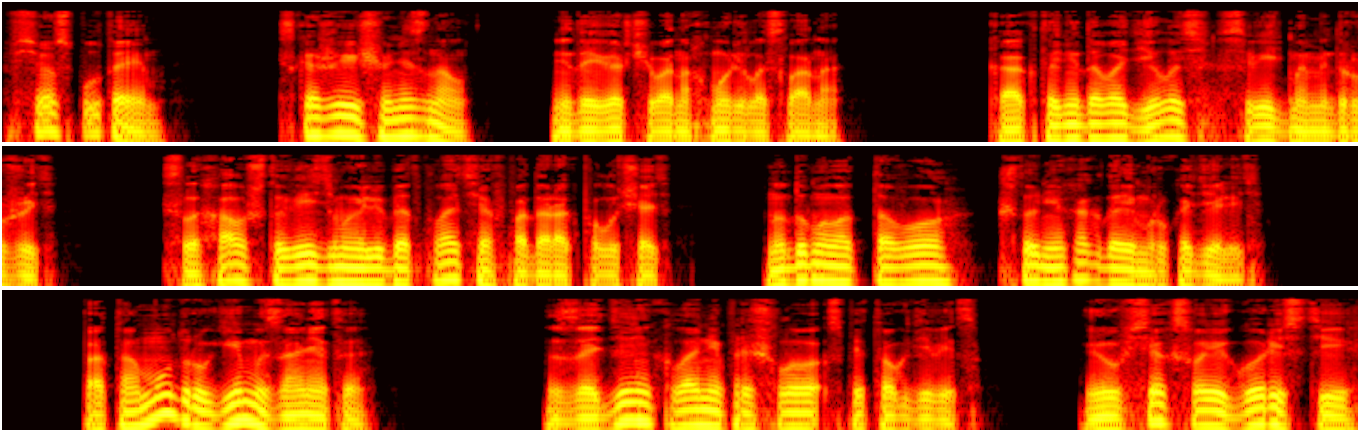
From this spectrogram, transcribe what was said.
все спутаем. Скажи, еще не знал. Недоверчиво нахмурилась Лана. Как-то не доводилось с ведьмами дружить. Слыхал, что ведьмы любят платья в подарок получать, но думал от того, что некогда им рукоделить. Потому другим и заняты. За день к Лане пришло спиток девиц. И у всех свои горести,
